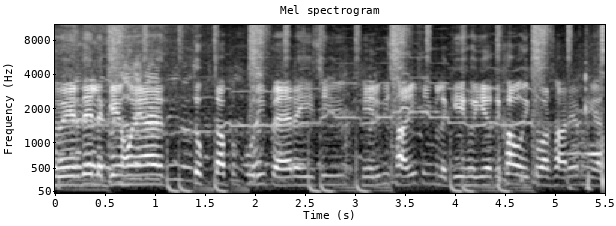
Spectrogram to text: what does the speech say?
ਸਵੇਰ ਦੇ ਲੱਗੇ ਹੋਏ ਆ ਧੁੱਪ ਤੱਪ ਪੂਰੀ ਪੈ ਰਹੀ ਸੀ, ਫਿਰ ਵੀ ਸਾਰੀ ਟੀਮ ਲੱਗੀ ਹੋਈ ਹੈ ਦਿਖਾਓ ਇੱਕ ਵਾਰ ਸਾਰਿਆਂ ਨੂੰ ਯਾਰ।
